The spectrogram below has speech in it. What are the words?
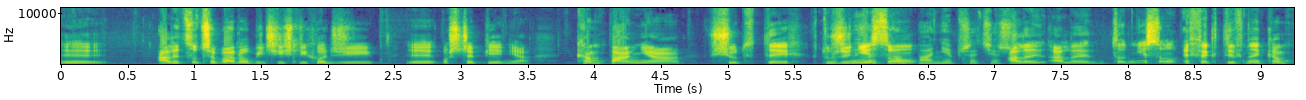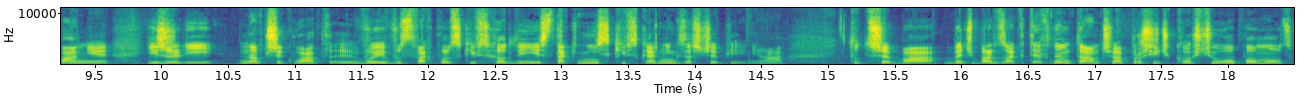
Y, ale co trzeba robić, jeśli chodzi y, o szczepienia? Kampania wśród tych, którzy Były nie są. kampanie przecież. Ale, ale to nie są efektywne kampanie, jeżeli na przykład w województwach Polski Wschodniej jest tak niski wskaźnik zaszczepienia, to trzeba być bardzo aktywnym tam, trzeba prosić Kościół o pomoc,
